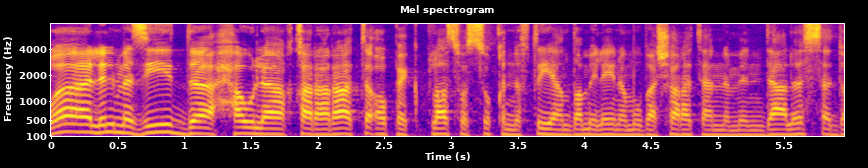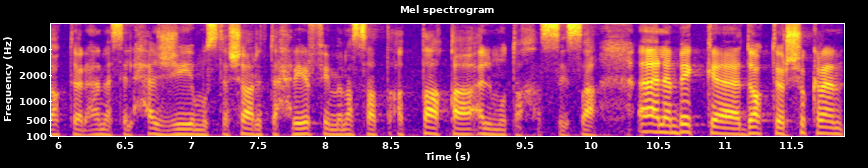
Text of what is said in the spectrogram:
وللمزيد حول قرارات أوبك بلس والسوق النفطية انضم إلينا مباشرة من دالاس الدكتور أنس الحجي مستشار التحرير في منصة الطاقة المتخصصة. أهلا بك دكتور شكرا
